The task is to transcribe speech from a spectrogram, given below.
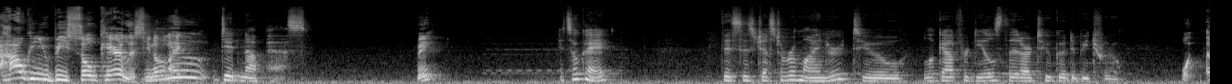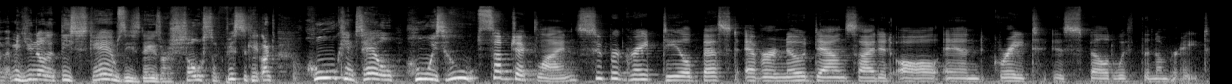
how can you be so careless? You know, like You did not pass. me? It's okay. This is just a reminder to look out for deals that are too good to be true. What? I mean, you know that these scams these days are so sophisticated. Like, who can tell who is who? Subject line super great deal, best ever, no downside at all, and great is spelled with the number eight.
